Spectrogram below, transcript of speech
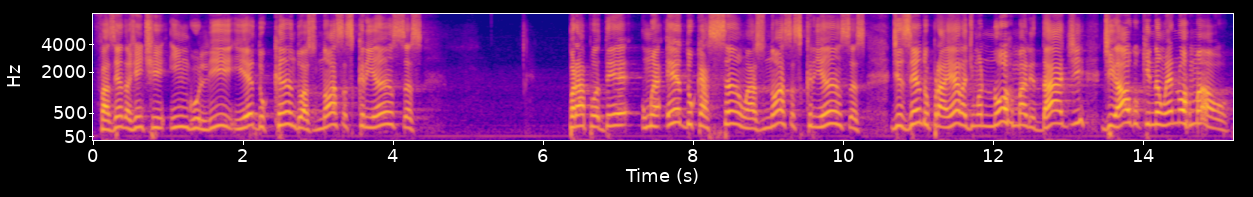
fazendo a gente engolir e educando as nossas crianças para poder uma educação às nossas crianças, dizendo para ela de uma normalidade de algo que não é normal.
